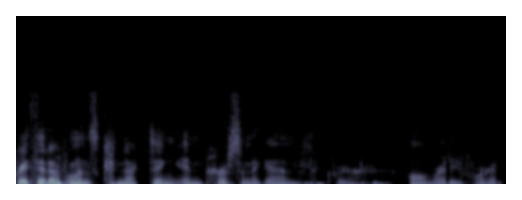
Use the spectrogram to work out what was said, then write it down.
great that everyone's connecting in person again. I think we're all ready for it.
